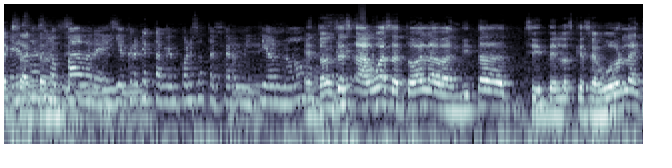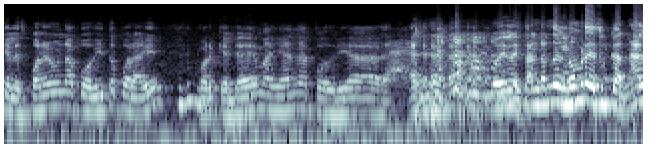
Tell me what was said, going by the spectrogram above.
Eso es lo padre. Sí, Yo creo que también por eso te permitió, ¿no? Entonces, aguas a toda la bandita sí, de los que se burlan, que les ponen un apodito por ahí, porque el día de mañana podría. Pues le están dando el nombre de su canal.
